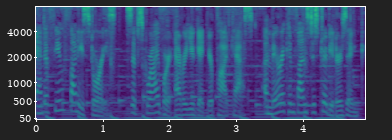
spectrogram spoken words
and a few funny stories. Subscribe wherever you get your podcasts. American Funds Distributors, Inc.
